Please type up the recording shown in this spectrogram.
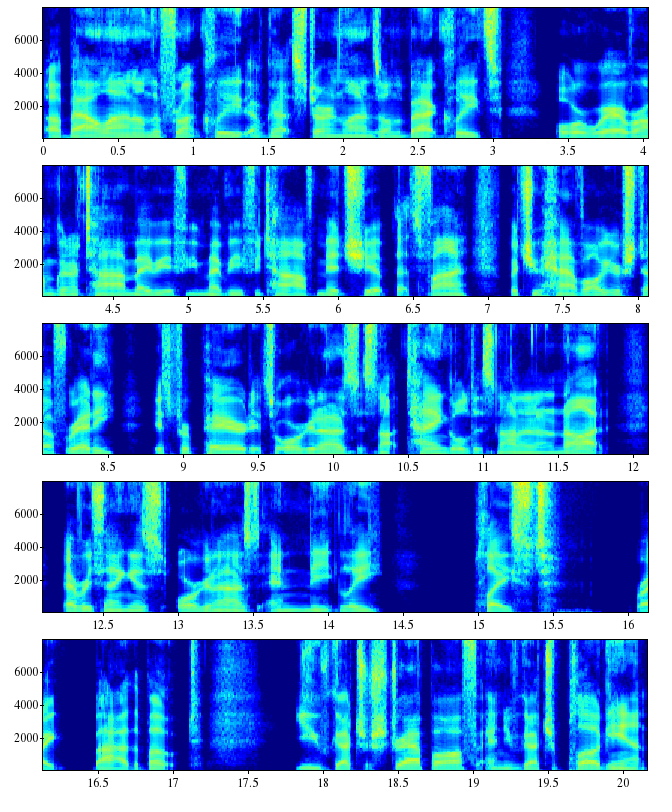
a bow line on the front cleat. I've got stern lines on the back cleats, or wherever I'm going to tie. Maybe if you maybe if you tie off midship, that's fine. But you have all your stuff ready. It's prepared. It's organized. It's not tangled. It's not in a knot. Everything is organized and neatly placed right by the boat. You've got your strap off and you've got your plug in.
